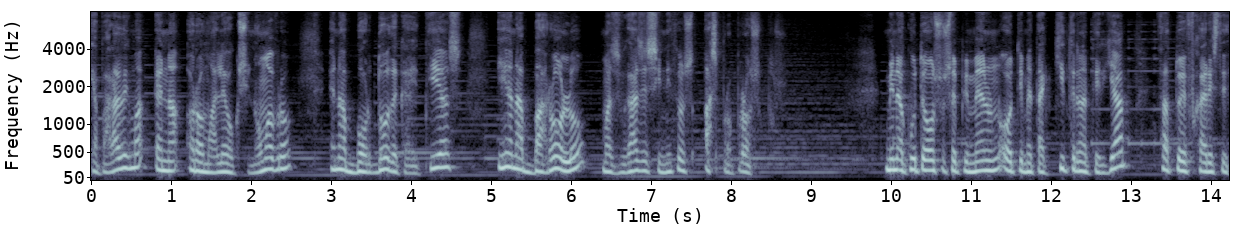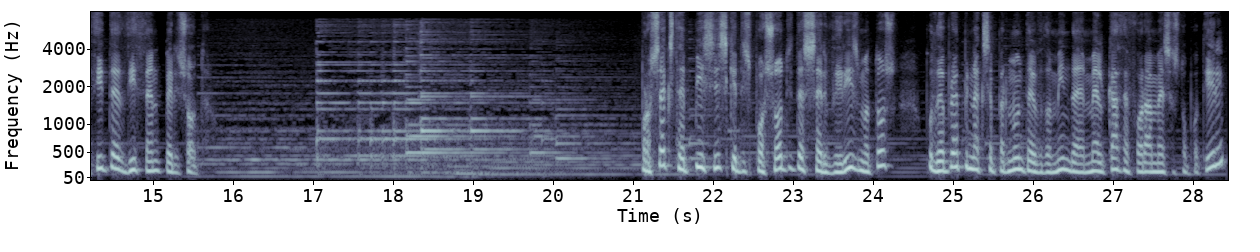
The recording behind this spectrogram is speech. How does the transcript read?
Για παράδειγμα ένα ρωμαλαίο ξινόμαυρο, ένα μπορντό δεκαετίας ή ένα μπαρόλο μας βγάζει συνήθως ασπροπρόσωπους. Μην ακούτε όσους επιμένουν ότι με τα κίτρινα τυριά θα το ευχαριστηθείτε δήθεν περισσότερο. Προσέξτε επίσης και τις ποσότητες σερβιρίσματος που δεν πρέπει να ξεπερνούν τα 70 ml κάθε φορά μέσα στο ποτήρι,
